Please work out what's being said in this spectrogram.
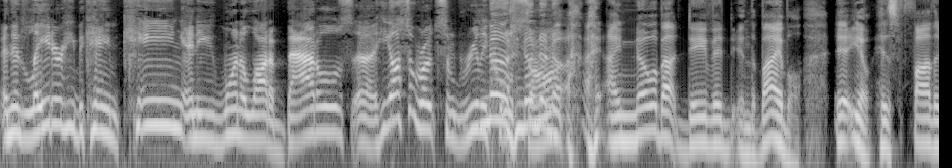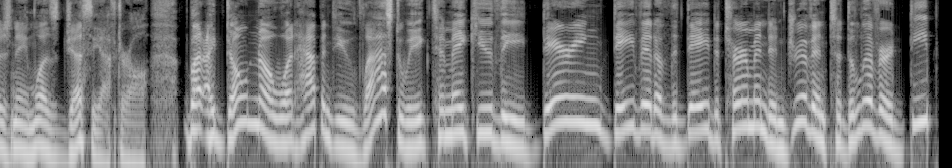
And then later he became king and he won a lot of battles. Uh, he also wrote some really no, cool no, songs. no, no. I, I know about David in the Bible. Uh, you know, his father's name was Jesse, after all. But I don't know what happened to you last week to make you the daring David of the day, determined and driven to deliver deep,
